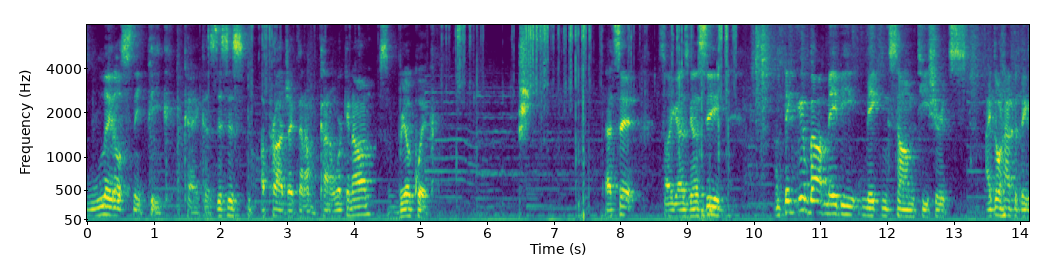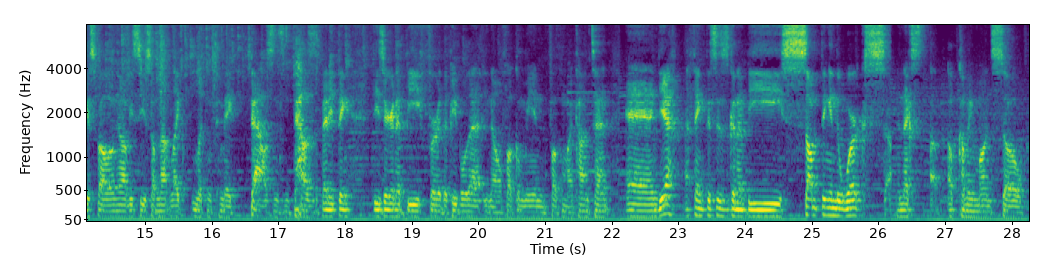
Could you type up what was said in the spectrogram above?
little sneak peek, okay? Because this is a project that I'm kind of working on. Just real quick. That's it. That's all you guys gonna see. I'm thinking about maybe making some t-shirts. I don't have the biggest following obviously, so I'm not like looking to make thousands and thousands. If anything, these are gonna be for the people that, you know, fuck with me and fuck with my content. And yeah, I think this is gonna be something in the works the next upcoming months. So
